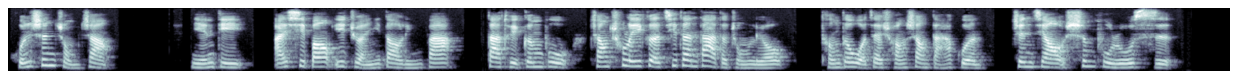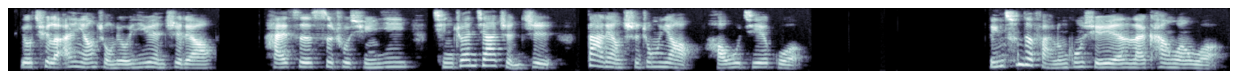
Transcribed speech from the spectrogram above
浑身肿胀。年底，癌细胞已转移到淋巴，大腿根部长出了一个鸡蛋大的肿瘤，疼得我在床上打滚，真叫生不如死。又去了安阳肿瘤医院治疗，孩子四处寻医，请专家诊治，大量吃中药，毫无结果。邻村的法轮功学员来看望我，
